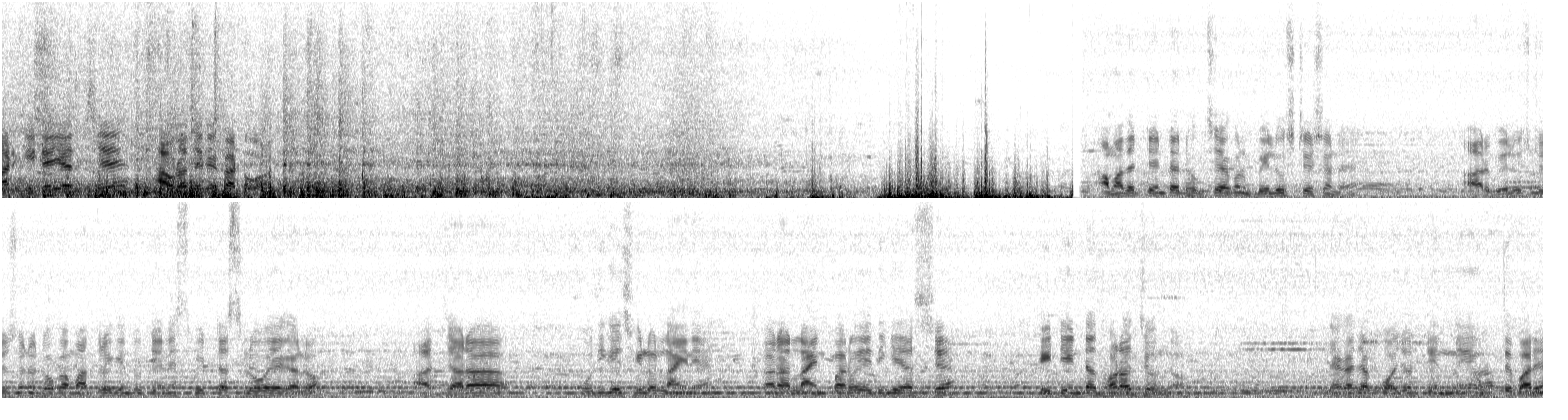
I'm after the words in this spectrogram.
আর এটা যাচ্ছে হাওড়া থেকে কাটোয়া। আমাদের ট্রেনটা ঢুকছে এখন বেলু স্টেশনে আর বেলু স্টেশনে ঢোকা মাত্রই কিন্তু ট্রেনের স্পিডটা স্লো হয়ে গেল। আর যারা ওদিকে ছিল লাইনে, তারা লাইন পার হয়ে এদিকে আসছে এই ট্রেনটা ধরার জন্য। দেখা যাক কজন ট্রেন নিয়ে উঠতে পারে।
